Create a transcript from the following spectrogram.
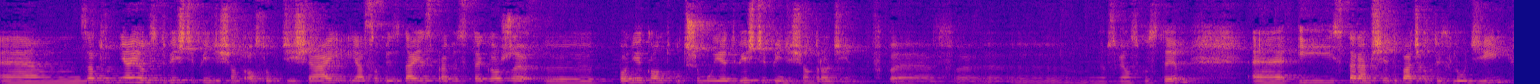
Em, Zatrudniając 250 osób dzisiaj, ja sobie zdaję sprawę z tego, że y, poniekąd utrzymuję 250 rodzin w, e, w, e, w związku z tym E, i staram się dbać o tych ludzi,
